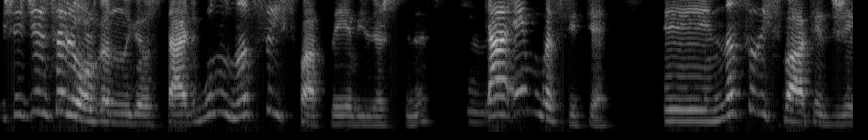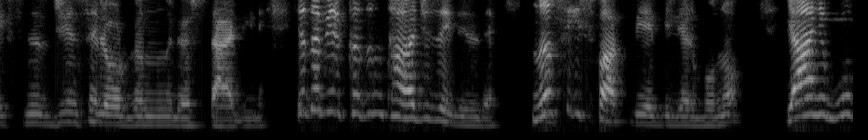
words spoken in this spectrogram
İşte cinsel organını gösterdi. Bunu nasıl ispatlayabilirsiniz? Evet. Yani en basiti e, nasıl ispat edeceksiniz cinsel organını gösterdiğini? Ya da bir kadın taciz edildi. Nasıl ispatlayabilir bunu? Yani bu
